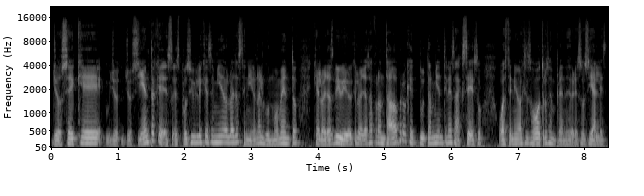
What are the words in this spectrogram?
Yo sé que, yo, yo siento que es, es, posible que ese miedo lo hayas tenido en algún momento, que lo hayas vivido, que lo hayas afrontado, pero que tú también tienes acceso o has tenido acceso a otros emprendedores sociales.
